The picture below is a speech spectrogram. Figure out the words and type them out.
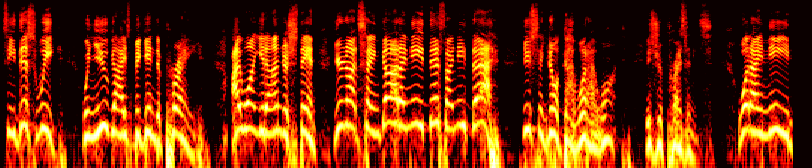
See, this week, when you guys begin to pray, I want you to understand you're not saying, God, I need this, I need that. You say, you know what, God, what I want is your presence. What I need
